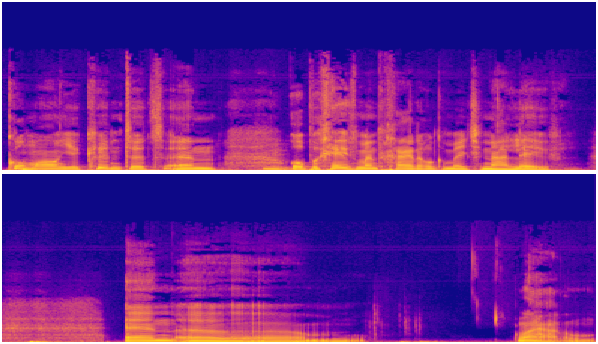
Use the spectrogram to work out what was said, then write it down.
Kom aan, je kunt het. En mm. op een gegeven moment ga je er ook een beetje naar leven. En uh, nou ja, dan,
